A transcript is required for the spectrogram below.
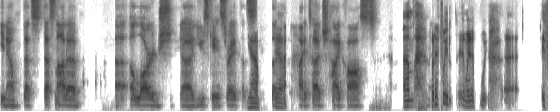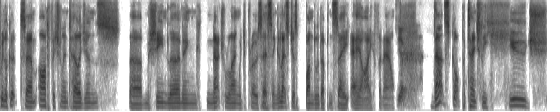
you know, that's that's not a a, a large uh, use case, right? That's, yeah yeah. high touch, high costs. Um, but if we, I mean, if we, uh, if we look at um, artificial intelligence, uh, machine learning, natural language processing, and let's just bundle it up and say AI for now. Yep. That's got potentially huge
